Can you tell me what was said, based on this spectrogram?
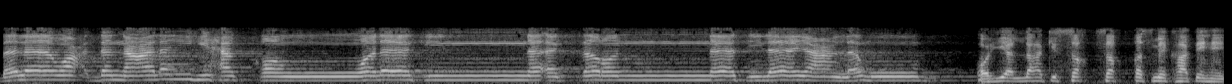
بَلَى وَعْدًا عَلَيْهِ حَقًّا وَلَكِنَّ أَكْثَرَ النَّاسِ لَا يَعْلَمُونَ اور یہ اللہ کی سخت سخت قسمیں کھاتے ہیں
